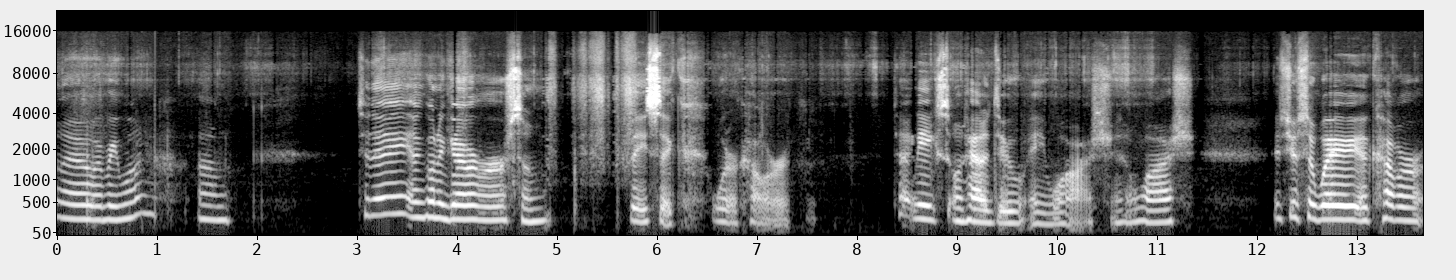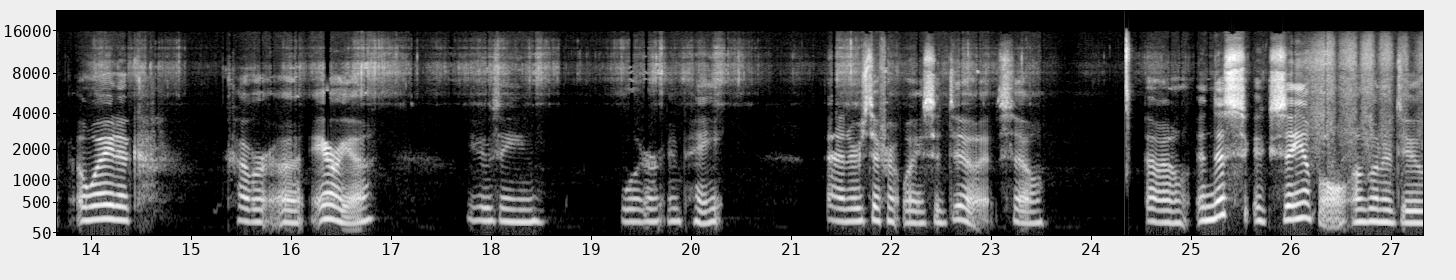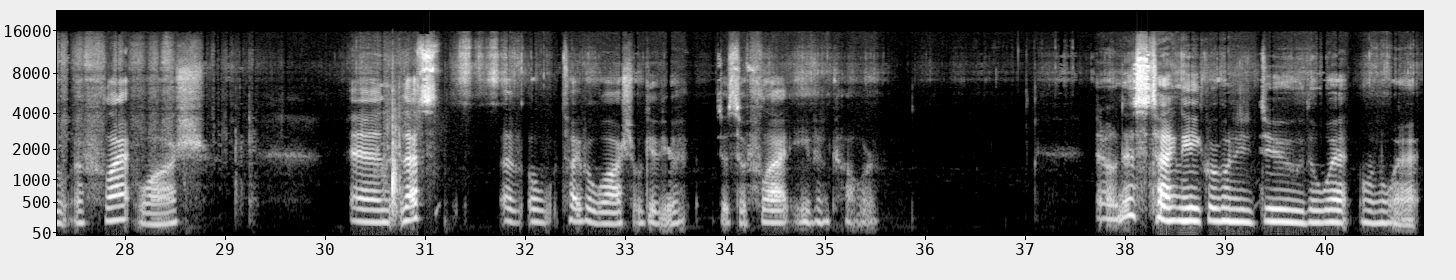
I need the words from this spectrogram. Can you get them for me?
Hello everyone. Um, today I'm going to go over some basic watercolor techniques on how to do a wash. And a wash is just a way to cover a way to cover an area using water and paint. And there's different ways to do it. So uh, in this example, I'm going to do a flat wash and that's a, a type of wash will give you just a flat, even color. Now, this technique, we're going to do the wet on wet.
